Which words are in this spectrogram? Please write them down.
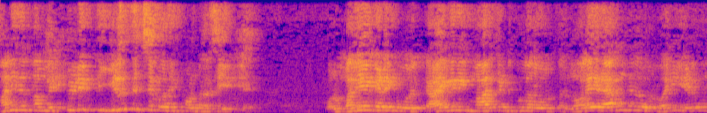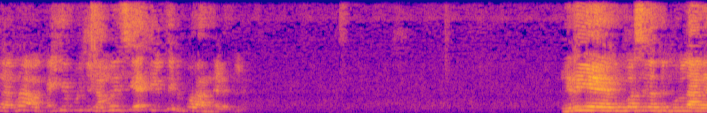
மனிதன் நம்மை பிடித்து இழுத்து செல்வதை போன்ற செய்தி ஒரு மளிகை கடைக்கு ஒரு காய்கறி மார்க்கெட்டுக்குள்ள ஒருத்தர் நுழையிறாருங்கிற ஒரு வரி எழுதுனா அவன் கையை பிடிச்சி நம்மளையும் சேர்த்து இழுத்துட்டு போறான் அந்த இடத்துல. நிறைய விமர்சனத்துக்குள்ளான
